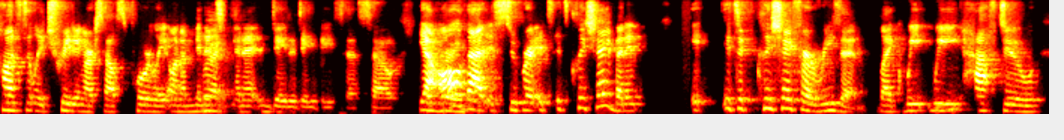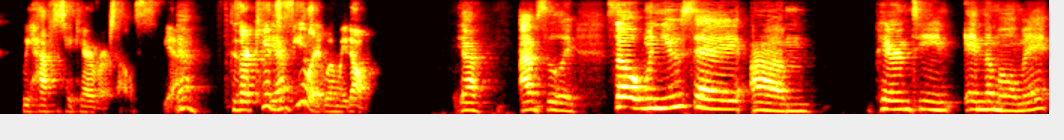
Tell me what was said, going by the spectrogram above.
constantly treating ourselves poorly on a minute to minute and day to day basis. So yeah all of that is super it's it's cliche but it, it it's a cliche for a reason. Like we we mm-hmm. have to we have to take care of ourselves. Yeah. Because yeah. our kids yeah. feel it when we don't. Yeah absolutely. So when you say um parenting in the moment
